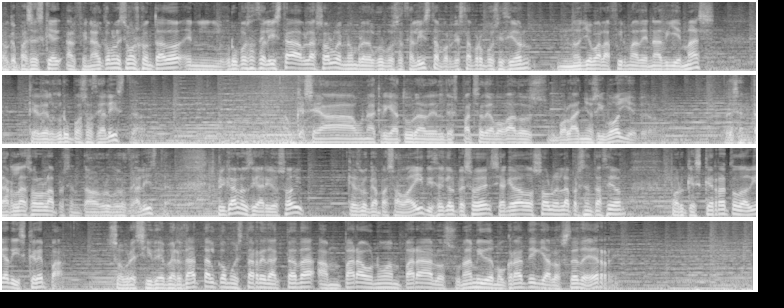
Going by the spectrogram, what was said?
Lo que pasa es que al final, como les hemos contado, el Grupo Socialista habla solo en nombre del Grupo Socialista, porque esta proposición no lleva la firma de nadie más que del Grupo Socialista. Aunque sea una criatura del despacho de abogados Bolaños y Boye, pero presentarla solo la ha presentado el Grupo Socialista. Explican los diarios hoy qué es lo que ha pasado ahí. Dice que el PSOE se ha quedado solo en la presentación porque Esquerra todavía discrepa sobre si de verdad, tal como está redactada, ampara o no ampara a los Tsunami Democratic y a los CDR.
